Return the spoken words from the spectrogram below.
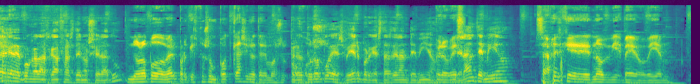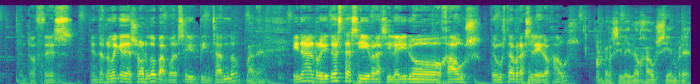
gusta que me ponga las gafas de Nosferatu? no lo puedo ver porque esto es un podcast y no tenemos. Pero tú lo puedes ver porque estás delante mío. Pero ves- Delante mío. Sabes que no veo bien. Entonces, mientras no me quede sordo para poder seguir pinchando. Vale. Y nada, el rollito este así, Brasileiro House. ¿Te gusta Brasileiro House? Brasileiro House siempre.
